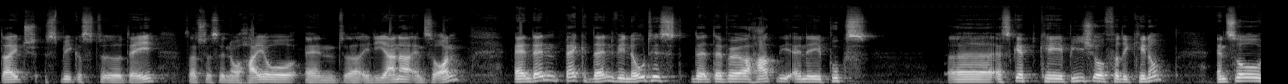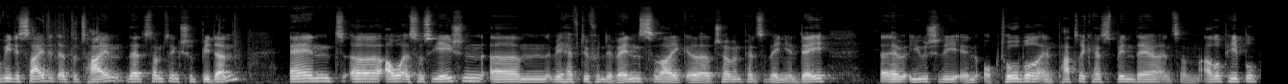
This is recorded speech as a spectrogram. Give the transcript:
Dutch speakers today, such as in Ohio and uh, Indiana and so on. And then back then we noticed that there were hardly any books, uh, es gibt keine Bücher für die Kinder. And so we decided at the time that something should be done. And uh, our association, um, we have different events like uh, German Pennsylvanian Day, uh, usually in October, and Patrick has been there and some other people.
